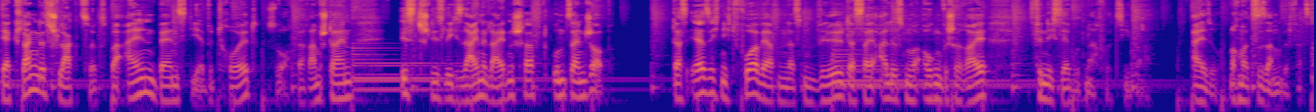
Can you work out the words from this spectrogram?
Der Klang des Schlagzeugs bei allen Bands, die er betreut, so auch bei Rammstein, ist schließlich seine Leidenschaft und sein Job. Dass er sich nicht vorwerfen lassen will, das sei alles nur Augenwischerei, finde ich sehr gut nachvollziehbar. Also, nochmal zusammengefasst.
